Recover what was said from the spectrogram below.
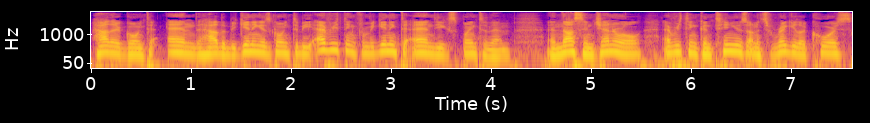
how they're going to end, how the beginning is going to be, everything from beginning to end, he explained to them. And thus, in general, everything continues on its regular course,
